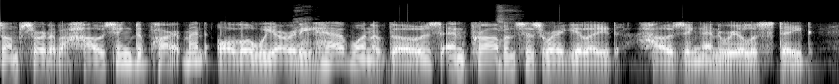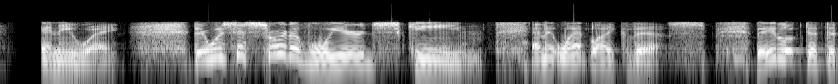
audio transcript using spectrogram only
some sort of a housing department, although we already have one of those, and provinces regulate housing and real estate anyway. There was this sort of weird scheme, and it went like this. They looked at the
